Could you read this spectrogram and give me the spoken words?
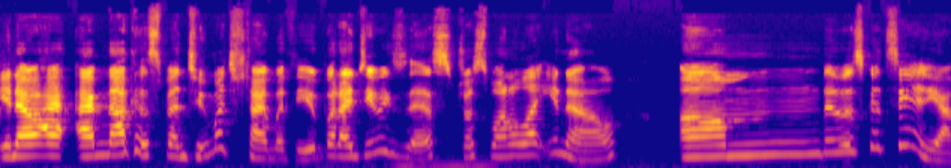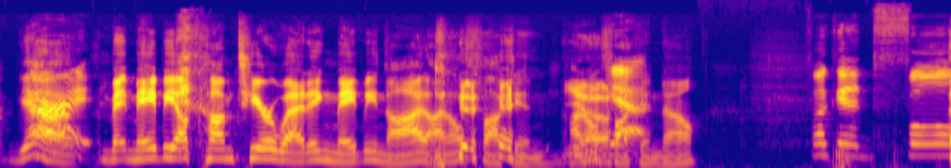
You know, I, I'm not gonna spend too much time with you, but I do exist. Just want to let you know. Um, it was good seeing you. Yeah, All right. maybe I'll come to your wedding. Maybe not. I don't fucking. I don't Yeah. fucking know. Fucking full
